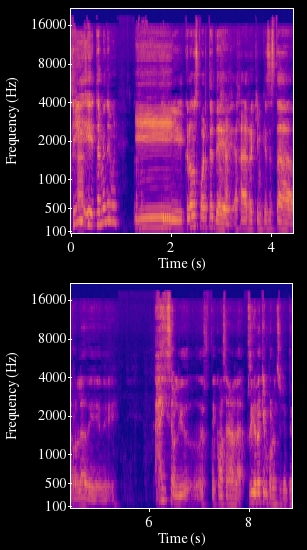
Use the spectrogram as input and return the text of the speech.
Sí, también hay un. Y... y Cronos Quartet de Ajá. Requiem, que es esta rola de, Ay, se me olvidó. Este, ¿Cómo se llama la.? Sí, Requiem por un sujeto.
